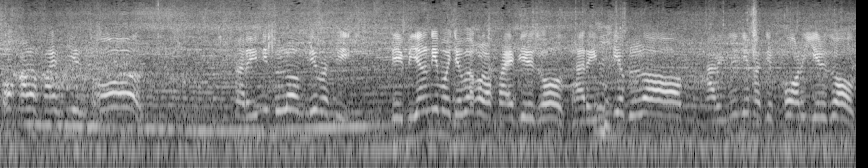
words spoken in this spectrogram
Oh kalau 5 years old. Hari ini belum, dia masih dia bilang dia mau coba kalau 5 years old. Hari ini dia belum. Hari ini dia masih 4 years old.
